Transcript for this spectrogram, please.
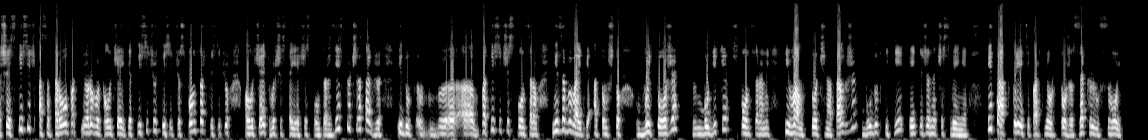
6 тысяч, а со второго партнера вы получаете тысячу, тысячу спонсор, тысячу получает вышестоящий спонсор. Здесь точно так же идут э, э, по тысяче спонсоров. Не забывайте о том, что вы тоже будете спонсорами, и вам точно так же будут идти эти же начисления. Итак, третий партнер тоже закрыл свой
